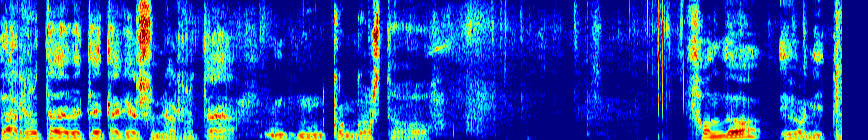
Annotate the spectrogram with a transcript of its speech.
la ruta de Beteta, que es una ruta un congosto fondo y bonito.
